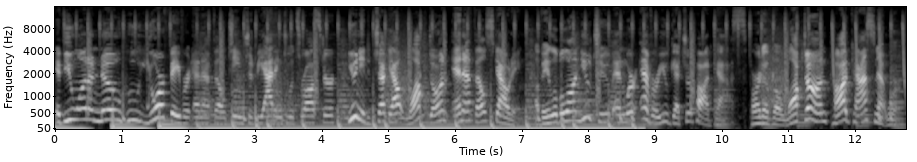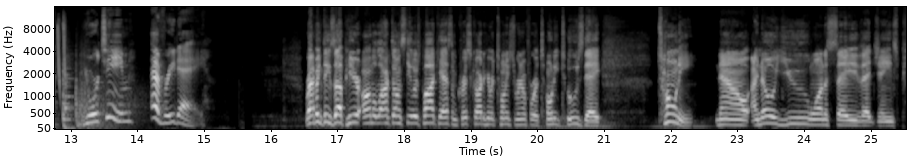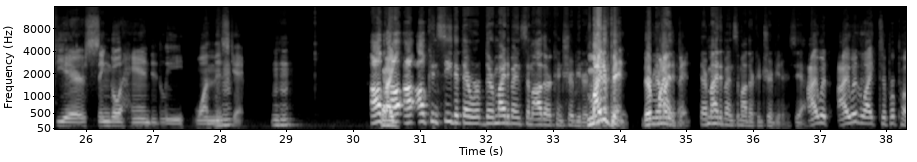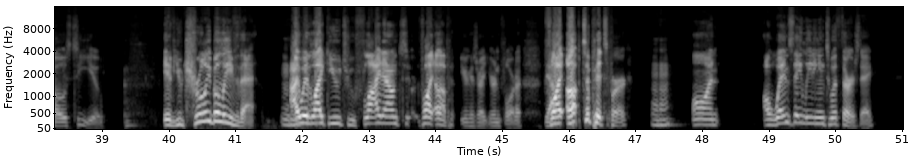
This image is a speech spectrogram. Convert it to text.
If you want to know who your favorite NFL team should be adding to its roster, you need to check out Locked On NFL Scouting, available on YouTube and wherever you get your podcasts. Part of the Locked On Podcast Network. Your team every day. Wrapping things up here on the Locked On Steelers podcast, I'm Chris Carter here with Tony Serino for a Tony Tuesday. Tony, now I know you want to say that James Pierre single handedly won this Mhm. game. Mm-hmm. I'll, I- I'll, I'll I'll concede that there were there might have been some other contributors. Might have been. There, might have been. There might have been some other contributors. Yeah. I would I would like to propose to you, if you truly believe that, I Mhm. would like you to fly down to fly up. You're guys right. You're in Florida. Yeah. Fly up to Pittsburgh Mhm. on a Wednesday leading into a Thursday,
